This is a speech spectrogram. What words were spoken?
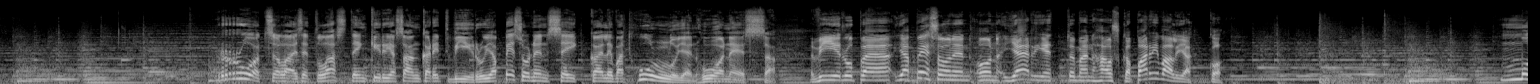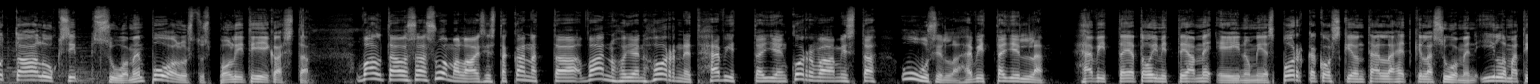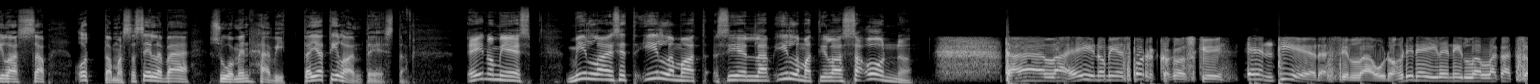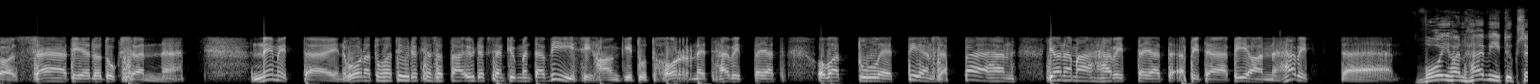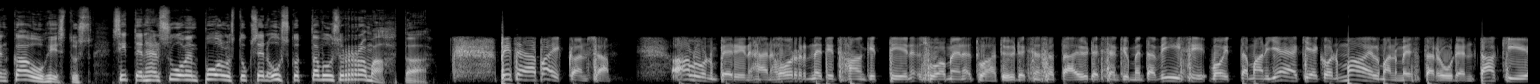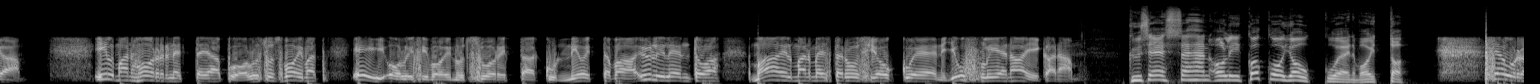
Ruotsalaiset lastenkirjasankarit Viiru ja Pesonen seikkailevat hullujen huoneessa. Viirupää ja Pesonen on järjettömän hauska parivaljakko. Mutta aluksi Suomen puolustuspolitiikasta. Valtaosa suomalaisista kannattaa vanhojen Hornet-hävittäjien korvaamista uusilla hävittäjillä. Hävittäjätoimittajamme Einomies Porkkakoski on tällä hetkellä Suomen ilmatilassa ottamassa selvää Suomen hävittäjätilanteesta. Einomies, millaiset ilmat siellä ilmatilassa on? Täällä Einomies Porkkakoski. En tiedä, sillä unohdin eilen illalla katsoa säätiedotuksen. Nimittäin vuonna 1995 hankitut Hornet-hävittäjät ovat tulleet tiensä päähän ja nämä hävittäjät pitää pian hävittää. Voihan hävityksen kauhistus, sittenhän Suomen puolustuksen uskottavuus romahtaa. Pitää paikkansa. Alun perin hän Hornetit hankittiin Suomen 1995 voittaman jääkiekon maailmanmestaruuden takia. Ilman Hornetteja puolustusvoimat ei olisi voinut suorittaa kunnioittavaa ylilentoa maailmanmestaruusjoukkueen juhlien aikana. Kyseessähän oli koko joukkueen voitto.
